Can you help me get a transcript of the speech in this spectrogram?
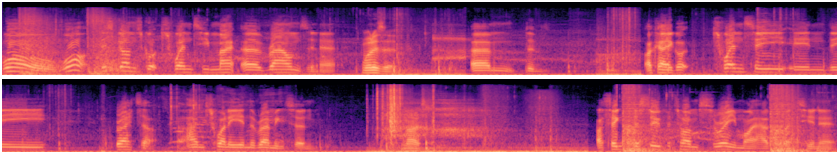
Whoa! What? This gun's got 20 ma- uh, rounds in it. What is it? Um. The. Okay, I got 20 in the Beretta and 20 in the Remington. Nice. I think the Super Times 3 might have 20 in it.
